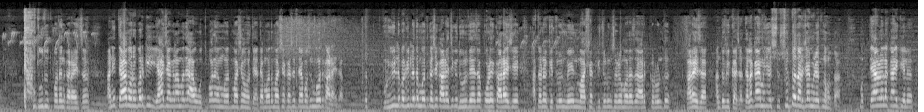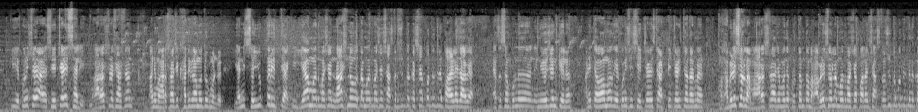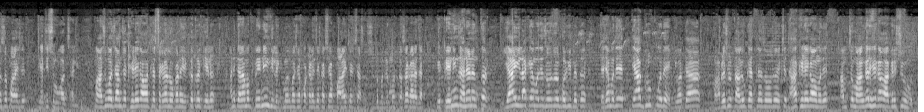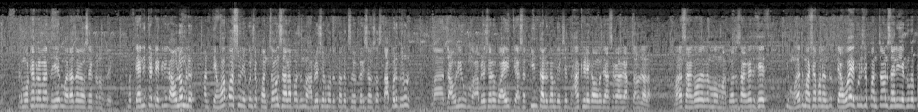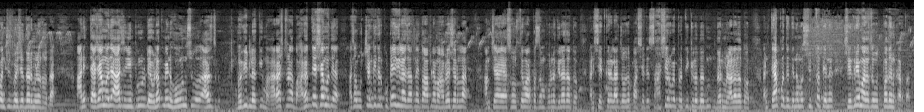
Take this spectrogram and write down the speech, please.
दूध उत्पादन करायचं. आणि त्याबरोबर की या जंगलामध्ये उत्पादन मधमाशा होत्या. त्या मधमाशा कसं त्यापासून मध काढायचा. तर पूर्वी बघितलं तर मध कसे काढायचे की धूर द्यायचा पोळे काढायचे हातानं किचडून मेन माशा किचडून सगळं मधाचा अर्क करून तो काढायचा आणि तो विकायचा. त्याला काय म्हणजे शु- शुद्ध दर्जा मिळत नव्हता. मग त्यावेळेला काय केलं की एकोणीसशे शेहेचाळीस साली महाराष्ट्र शासन आणि महाराष्ट्राचे खादी ग्रामोद्योग मंडळ यांनी संयुक्तरित्या की या मधमाशा नाश न होता मधमाशा शास्त्रशुद्ध कशा पद्धतीने पाळल्या जाव्या याचं संपूर्ण नियोजन केलं. आणि तेव्हा मग एकोणीसशे शेहेचाळीस ते अठ्ठेचाळीसच्या दरम्यान महाबळेश्वरला महाराष्ट्र राज्यामध्ये प्रथमतः महाबळेश्वरला मधमाशा पालन शास्त्रशुद्ध पद्धतीनं कसं पाळायचं याची सुरुवात झाली. मग आजूबाजूच्या आमच्या खेडेगावातल्या सगळ्या लोकांना एकत्र केलं आणि त्यांना मग ट्रेनिंग दिलं की मधमाशा पकडायच्या कशा पाळायच्या शास्त्रशुद्ध पद्धती मध कसा काढायचा. हे ट्रेनिंग झाल्यानंतर या इलाक्यामध्ये जवळजवळ बघितलं तर त्याच्यामध्ये त्या ग्रुपमध्ये किंवा त्या महाबळेश्वर तालुक्यातल्या जवळजवळ एकशे दहा खेडेगावामध्ये आमचं मांगर हे गाव अग्रेसिव्ह होतं. आणि मोठ्या प्रमाणात हे मधाचा व्यवसाय करत होते. मग त्यांनी ते टेक्निक अवलंबलं आणि तेव्हापासून एकोणीसशे पंचावन्न सालापासून महाबळेश्वर मध उत्पादक सहकारी संस्था स्थापन करून मा- जावली महाबळेश्वर वाईत अशा तीन तालुक्यामध्ये एकशे दहा खेडेगावामध्ये हा सगळा व्याप चालू झाला. मला सांगावं म- महत्त्वाचं सांगायचं हेच की मध माशापालन तेव्हा एकोणीसशे पंचावन्न साली एक रुपये पंचवीस पैसे दर मिळत होता. आणि त्याच्यामध्ये आज इम्प्रूव्ह डेव्हलपमेंट होऊन सु आज बघितलं की महाराष्ट्र भारत देशामध्ये असा उच्चांकी दर कुठेही दिला जात नाही. तो आपल्या महाबळेश्वरला आमच्या या संस्थेमार्फत संपूर्ण दिला जातो. आणि शेतकऱ्याला जवळजवळ पाचशे ते सहाशे रुपये प्रति किलो दर दर मिळाला जातो. आणि त्या पद्धतीनं मग शुद्धतेनं सेंद्रिय मालाचं उत्पादन करतात.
